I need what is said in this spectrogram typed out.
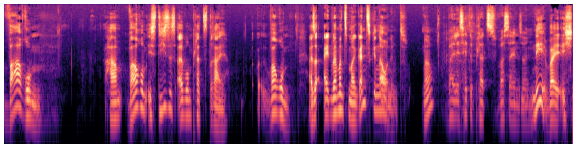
warum, haben, warum ist dieses Album Platz 3? Warum? Also, wenn man es mal ganz genau nimmt, ne? Weil es hätte Platz was sein sollen. Nee, weil ich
